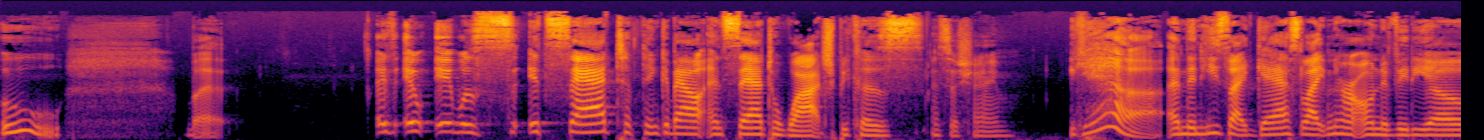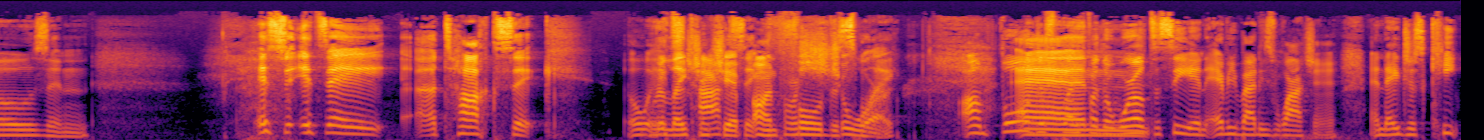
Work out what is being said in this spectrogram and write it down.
Who? But it it it was it's sad to think about and sad to watch because It's a shame. Yeah. And then he's like gaslighting her on the videos and It's it's a a toxic Oh, relationship on full sure. display. On full display for the world to see, and everybody's watching, and they just keep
